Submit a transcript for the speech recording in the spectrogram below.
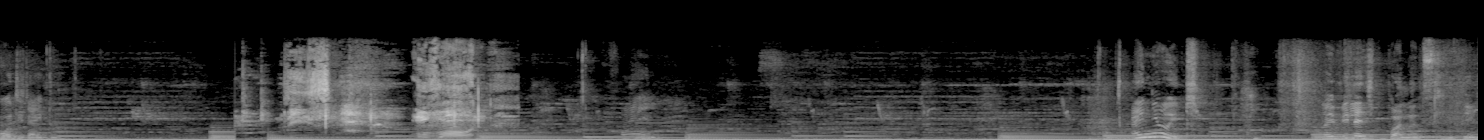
What did I do? Please. Move on. Fine. I knew it. My village people are not sleeping.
